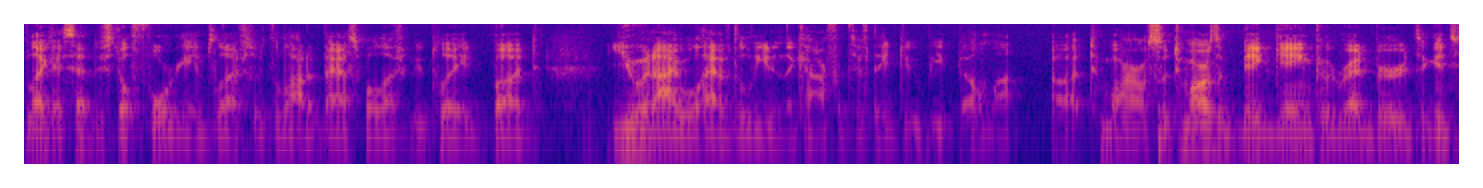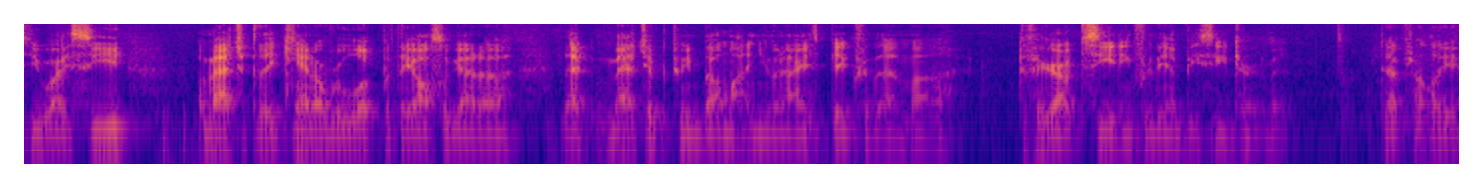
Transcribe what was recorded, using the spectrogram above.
like I said, there's still four games left, so there's a lot of basketball left to be played. But UNI will have the lead in the conference if they do beat Belmont uh, tomorrow. So tomorrow's a big game for the Redbirds against UIC, a matchup they can't overlook. But they also got a that matchup between Belmont and UNI is big for them uh, to figure out seeding for the MVC tournament. Definitely.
